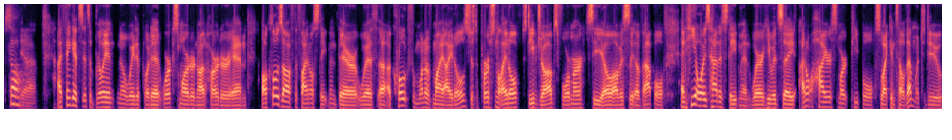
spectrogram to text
So yeah, I think it's it's a brilliant no way to put it. Work smarter, not harder. And I'll close off the final statement there with uh, a quote from one of my idols, just a personal idol, Steve Jobs, former CEO, obviously of Apple. And he always had a statement where he would say, "I don't hire smart people so I can tell them what to do.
